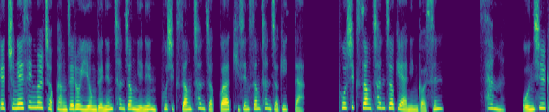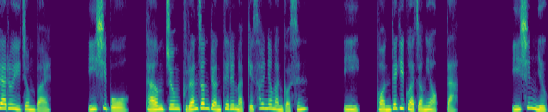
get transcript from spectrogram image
해충의 생물적 방제로 이용되는 천적류는 포식성 천적과 기생성 천적이 있다. 포식성 천적이 아닌 것은 3. 온실가루 이존벌 25. 다음 중 불완전 변태를 맞게 설명한 것은 2. 번데기 과정이 없다. 26.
